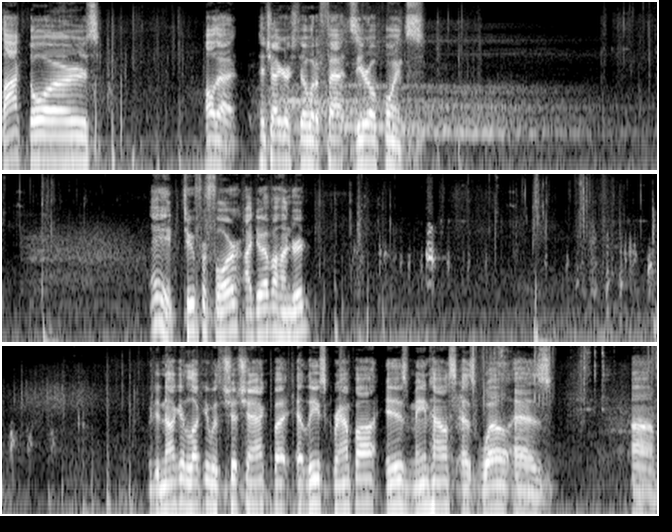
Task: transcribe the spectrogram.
Locked doors. All that. Hitchhiker still with a fat zero points. Hey, two for four. I do have a hundred. We did not get lucky with Shit Shack, but at least Grandpa is main house as well as um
